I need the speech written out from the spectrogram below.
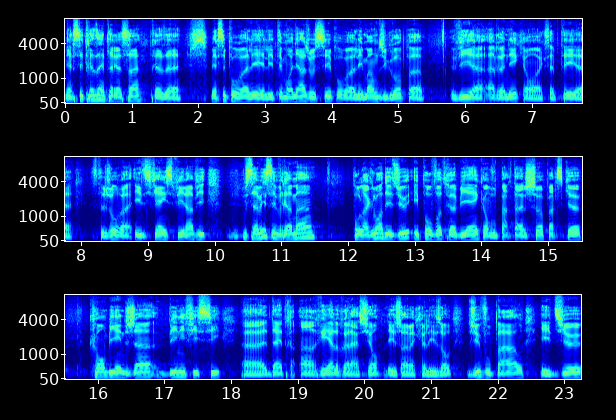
Merci, très intéressant. Très, euh, merci pour euh, les, témoignages aussi, pour les membres du groupe Vie à, René qui ont accepté. c'est toujours édifiant, inspirant. Puis, vous savez, c'est vraiment pour la gloire de Dieu et pour votre bien qu'on vous partage ça parce que combien de gens bénéficient euh, d'être en réelle relation les uns avec les autres. Dieu vous parle et Dieu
